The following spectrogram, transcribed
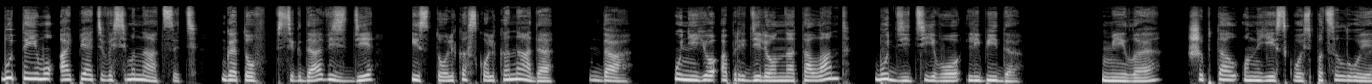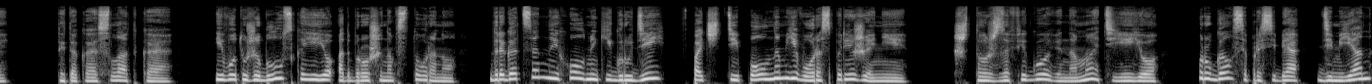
будто ему опять восемнадцать, готов всегда, везде и столько, сколько надо. Да, у нее определенно талант будить его либидо. «Милая», — шептал он ей сквозь поцелуи, — «ты такая сладкая». И вот уже блузка ее отброшена в сторону, драгоценные холмики грудей в почти полном его распоряжении. Что ж за фиговина, мать ее, ругался про себя Демьян,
